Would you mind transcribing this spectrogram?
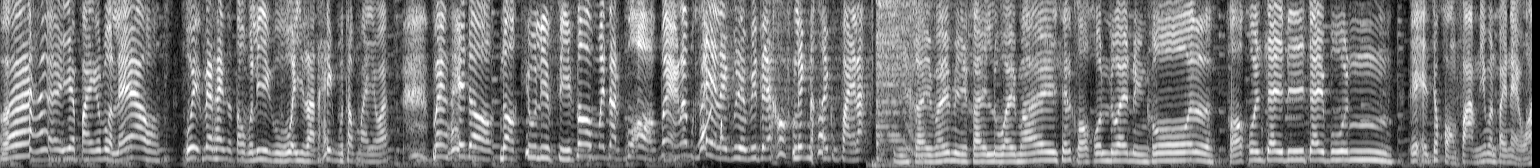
เฮ้ยอย่าไปกันหมดแล้วอุ้ยแม่งให้สตรอเบอรี่กูไอ้สัตว์ให้กูทำไมวะแม่งให้ดอกดอกทิวลิปสีส้มไอ้สัตว์กูออกแม่งแล้วมึงให้อะไรกูเนี่ยมีแต่ของเล็กน้อยกูไปละมีใครไหมมีใครรวยไหมฉันขอคนรวยหนึ่งคน ขอคนใจดีใจบุญ เอ๊ะไอ้เจ้าของฟาร์มนี้มันไปไหนวะ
